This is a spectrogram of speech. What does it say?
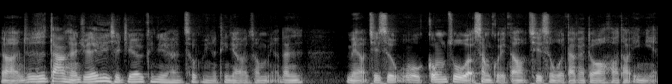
啊，就是大家可能觉得，哎，小杰看起来很聪明的，听起来很聪明，但是没有。其实我工作要上轨道，其实我大概都要花到一年。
